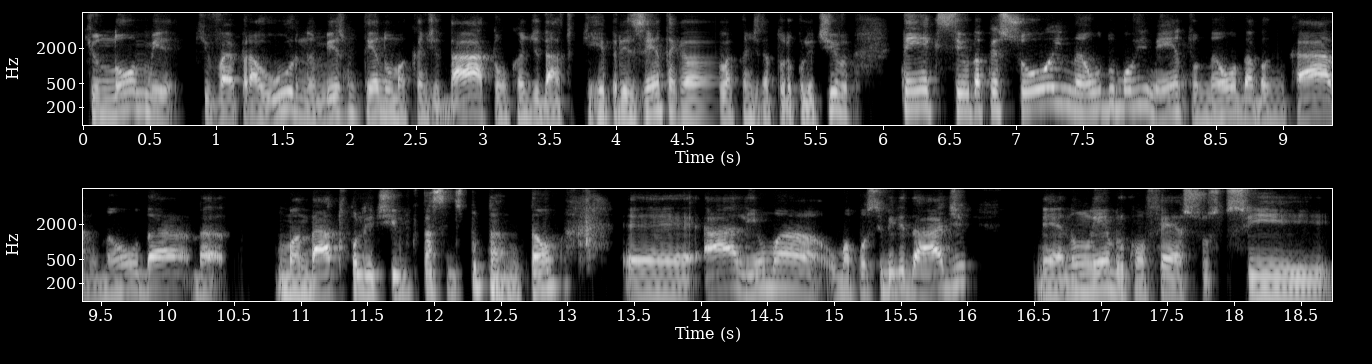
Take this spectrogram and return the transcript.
que o nome que vai para a urna, mesmo tendo uma candidata, um candidato que representa aquela candidatura coletiva, tenha que ser o da pessoa e não o do movimento, não o da bancada, não o da, da do mandato coletivo que está se disputando. Então, é, há ali uma, uma possibilidade é, não lembro, confesso, se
